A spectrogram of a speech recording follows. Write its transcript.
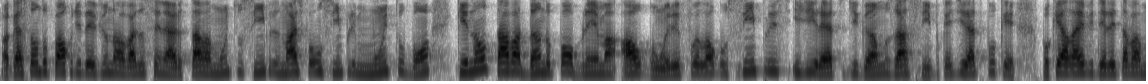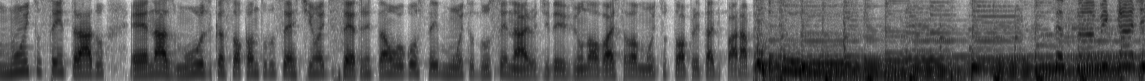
A questão do palco de Devil Novaes, o cenário estava muito simples, mas foi um simples muito bom, que não estava dando problema algum. Ele foi logo simples e direto, digamos assim. Porque direto por quê? Porque a live dele estava muito centrado é, nas músicas, tocando tudo certinho, etc. Então eu gostei muito do cenário de Devil Novaes, estava muito top, ele tá de parabéns. Cê sabe que a gente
